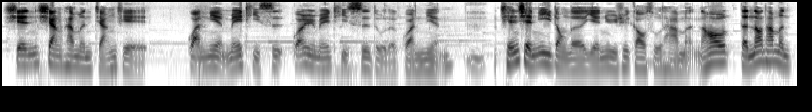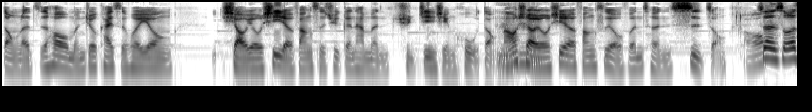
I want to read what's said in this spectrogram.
先向他们讲解观念，媒体试关于媒体试读的观念，嗯，浅显易懂的言语去告诉他们，然后等到他们懂了之后，我们就开始会用小游戏的方式去跟他们去进行互动，然后小游戏的方式有分成四种，虽然说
